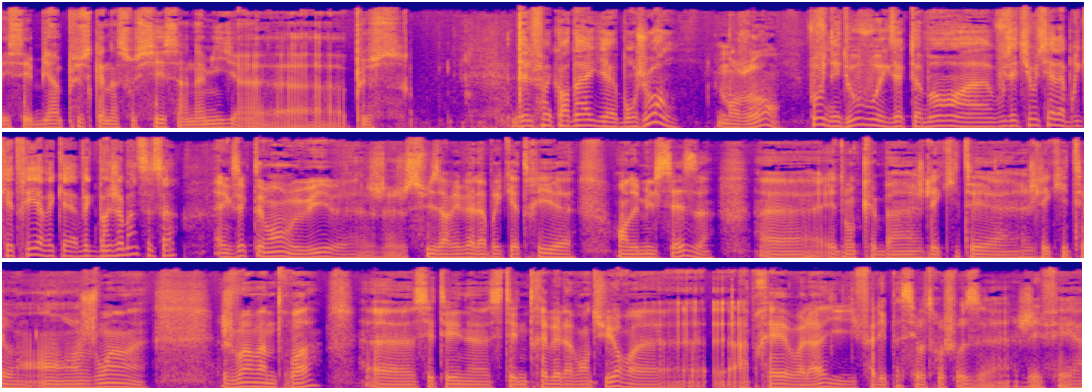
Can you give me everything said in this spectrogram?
et c'est bien plus qu'un associé, c'est un ami euh, plus. Delphin Corneille, euh, bonjour. Bonjour. Vous venez d'où vous exactement Euh, Vous étiez aussi à la briqueterie avec avec Benjamin, c'est ça? Exactement, oui, oui. euh, Je, je suis arrivé à la briqueterie euh, en 2016 euh, et donc ben je l'ai quitté, je l'ai quitté en, en juin, juin 23. Euh, c'était une, c'était une très belle aventure. Euh, après, voilà, il fallait passer à autre chose. J'ai fait. euh,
